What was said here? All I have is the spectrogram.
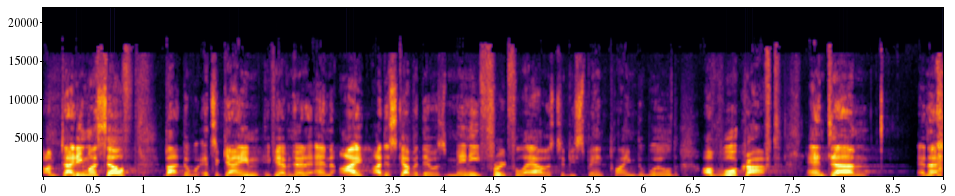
I'm dating myself, but the, it's a game if you haven't heard it. And I, I discovered there was many fruitful hours to be spent playing the world of Warcraft. And, um, and I,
